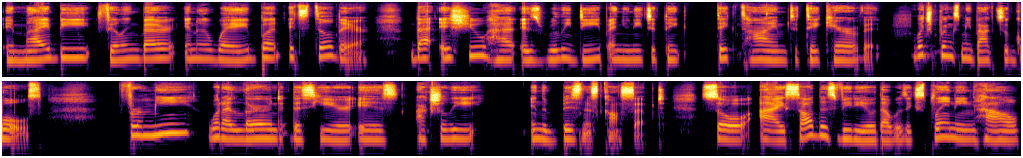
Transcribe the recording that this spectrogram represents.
It might be feeling better in a way, but it's still there. That issue ha- is really deep, and you need to think take time to take care of it. Which brings me back to goals. For me, what I learned this year is actually in the business concept. So I saw this video that was explaining how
